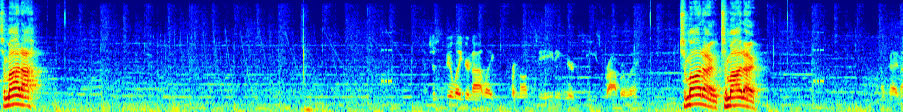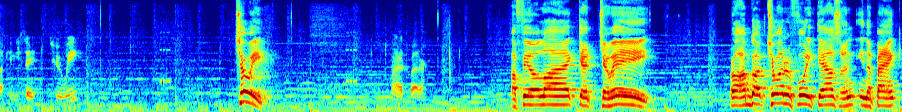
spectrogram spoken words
Tomato. I just feel like you're not like pronunciating your T's properly. Tomato. Tomato. Chewy. That's better. I feel like a chewy. Right, I've got 240,000 in the bank.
